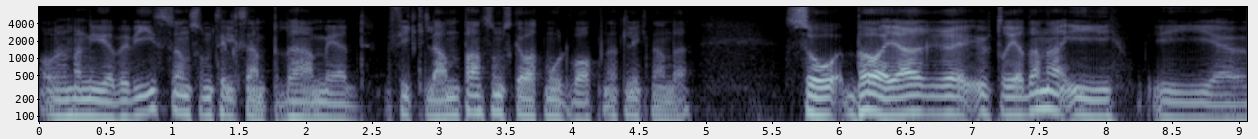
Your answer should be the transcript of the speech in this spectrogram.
av de här nya bevisen som till exempel det här med ficklampan som ska vara ett mordvapnet och liknande. Så börjar eh, utredarna i, i uh,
